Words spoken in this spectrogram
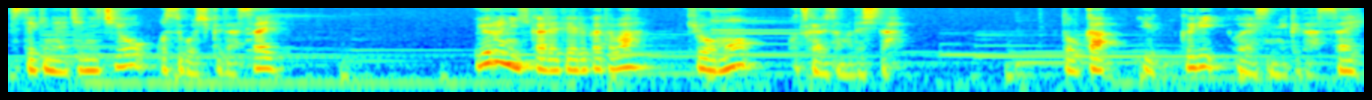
素敵な一日をお過ごしください。夜に聞かれている方は今日もお疲れ様でした。どうかゆっくりお休みください。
